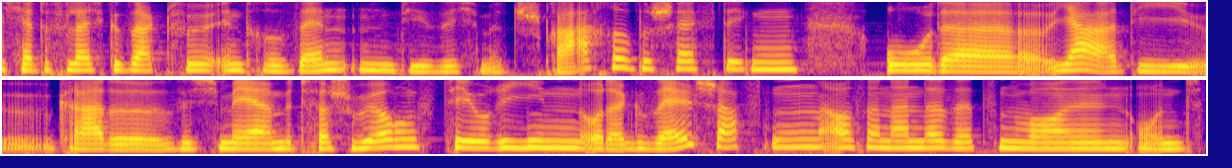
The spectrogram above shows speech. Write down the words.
Ich hätte vielleicht gesagt für Interessenten, die sich mit Sprache beschäftigen oder ja, die gerade sich mehr mit Verschwörungstheorien oder Gesellschaften auseinandersetzen wollen und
